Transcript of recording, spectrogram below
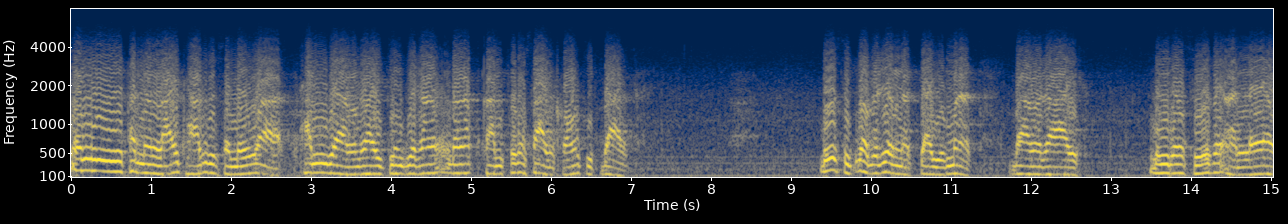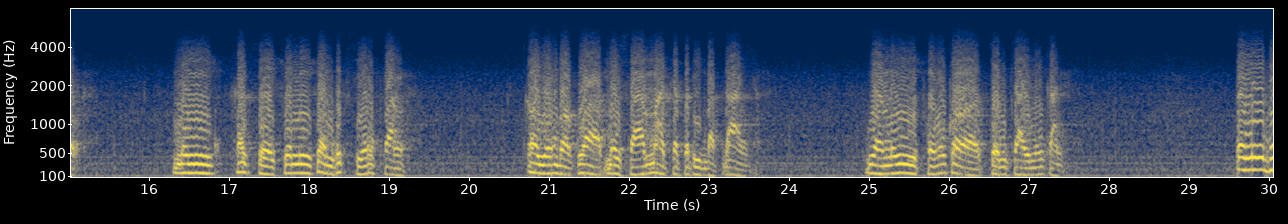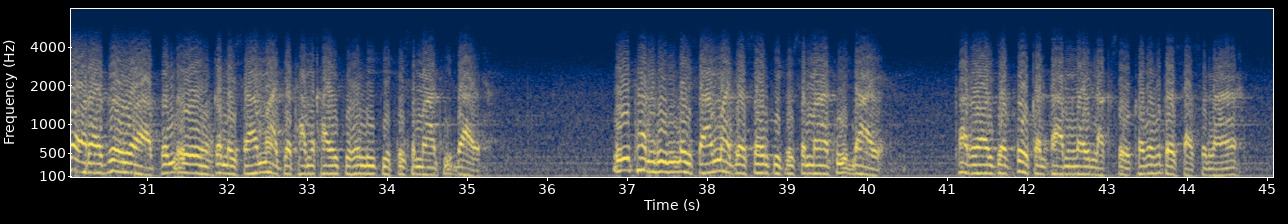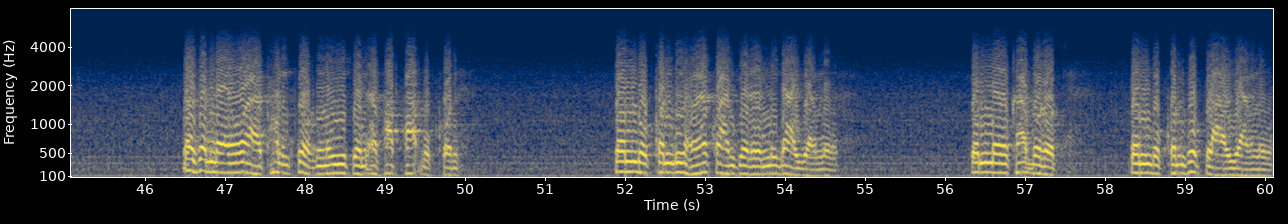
ก็มีท่านหลายถามอยู่เสมอว่าทำอย่างไรจึงจะได้รับการฟุ้งซ่านของจิตได้ รู้สึกว่าเป็นเรื่องหนักใจอยู่มาก บางราย มีหนังสือไปอ่านแล้ว มีคัสเซ็ตมีเครื่องทึกเสียงฟัง ก็ยังบอกว่าไม่สามารถจะปฏิบัติได้ อย่างนี้ผมก็จนใจเหมือนกัน ตรงนี้เพราะอะไรเพราะว่าผมเองก็ไม่สามารถจะทำใครจะให้มีจิตเป็นสมาธิได้นี่ท่านที่ไม่สามารถจะทรงจิตเป็นสมาธิได้ ถ้าเราจะพูดกันตามในหลักสูตรของพระพุทธศาสนาก็แสดงว่าท่านพวกนี้เป็นอภัพพระบุคคล เป็นบุคคลที่หาความเจริญไม่ได้อย่างหนึ่ง เป็นโมฆะบุรุษ เป็นบุคคลผู้เปล่าอย่างหนึ่ง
